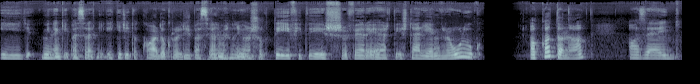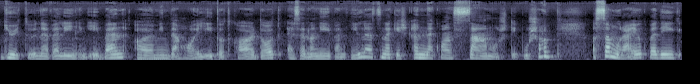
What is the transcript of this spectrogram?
így mindenképpen szeretnék egy kicsit a kardokról is beszélni, mert nagyon sok tévhités, félreértés terjeng róluk. A katana az egy gyűjtőneve lényegében, a minden hajlított kardot ezen a néven illetnek, és ennek van számos típusa. A szamurájok pedig,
